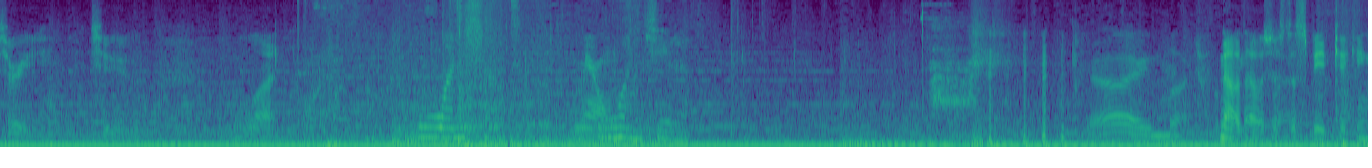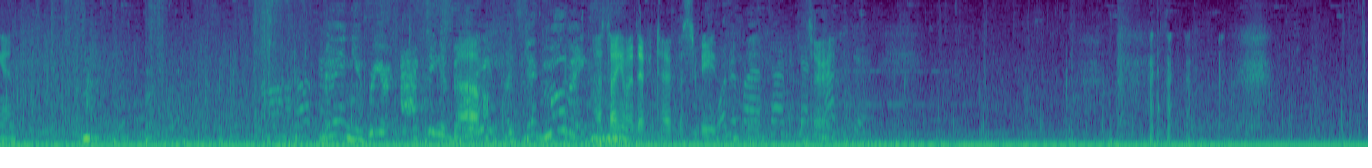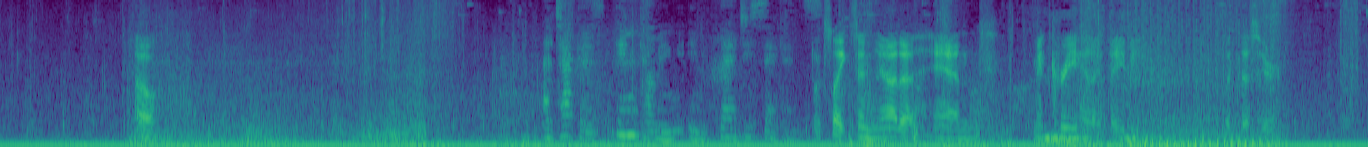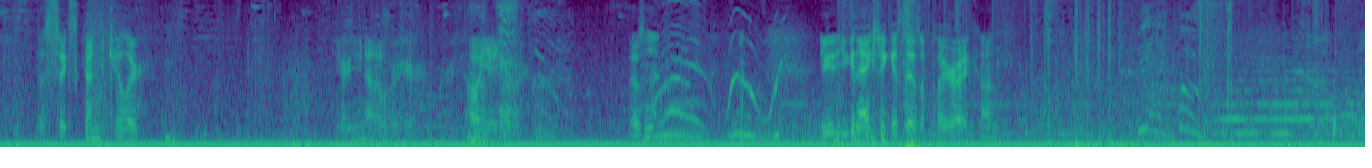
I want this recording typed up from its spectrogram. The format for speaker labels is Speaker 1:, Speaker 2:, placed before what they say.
Speaker 1: Three, two, one.
Speaker 2: One shot,
Speaker 1: Meow.
Speaker 2: one kill.
Speaker 3: I ain't much. for
Speaker 1: No, that was just the speed kicking in.
Speaker 4: Paying you for your acting ability.
Speaker 1: Oh.
Speaker 4: Let's get moving.
Speaker 1: I was talking about different type of speed. Sorry. oh,
Speaker 5: Attackers in 30 seconds.
Speaker 1: looks like Zenyatta and McCree had a baby with this here. The six gun killer. Here, you're not over here. Where are you? Oh yeah, you are. Doesn't it? You, you can actually get that as a player icon.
